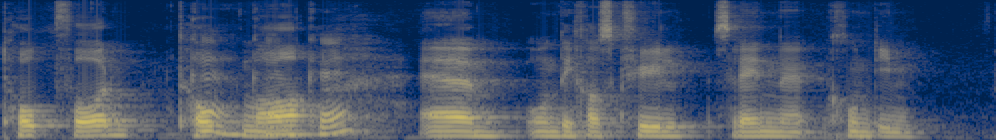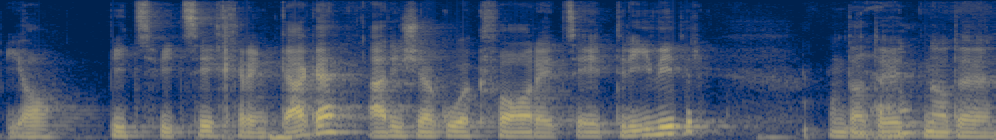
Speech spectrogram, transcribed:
Topform, Okay, Top-Mann. okay, okay. Ähm, und ich habe das Gefühl, das Rennen kommt ihm ja, ein bisschen sicher entgegen. Er ist ja gut gefahren, jetzt E3 wieder. Und auch dort noch den,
